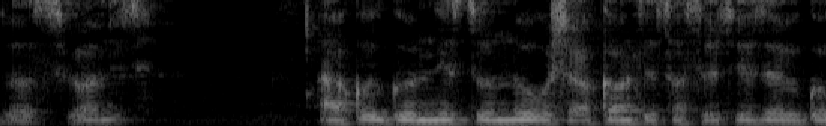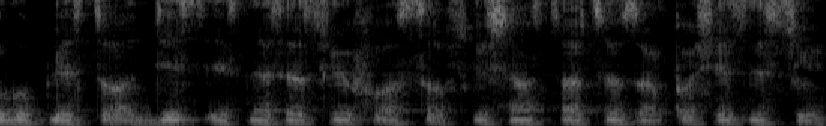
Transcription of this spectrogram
just run it iCodeGo needs to know which account is associated with Google Play Store. This is necessary for subscription status and purchase history.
